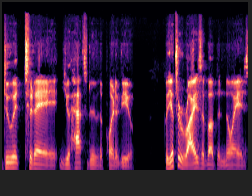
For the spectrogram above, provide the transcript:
do it today, you have to do it with a point of view because you have to rise above the noise.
